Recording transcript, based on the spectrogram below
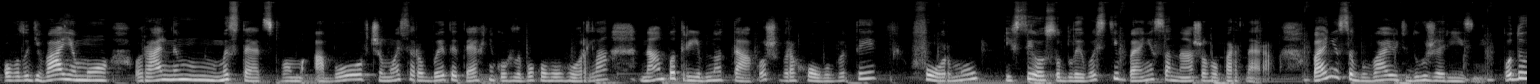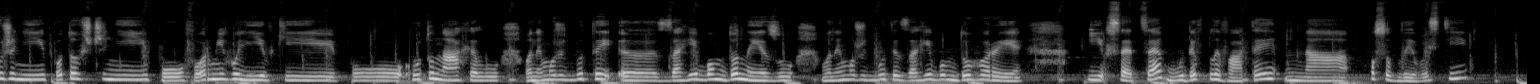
оволодіваємо оральним мистецтвом або вчимося робити техніку глибокого горла, нам потрібно також враховувати форму і всі особливості пеніса нашого партнера. Пеніси бувають дуже різні: по довжині, по товщині, по формі голівки, по куту нахилу. Вони можуть бути е, загибом донизу, вони можуть бути загибом догори. І все це буде впливати на особливості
